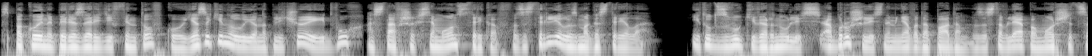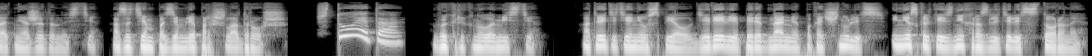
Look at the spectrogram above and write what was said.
Спокойно перезарядив винтовку, я закинул ее на плечо и двух оставшихся монстриков застрелил из магострела. И тут звуки вернулись, обрушились на меня водопадом, заставляя поморщиться от неожиданности. А затем по земле прошла дрожь. «Что это?» — выкрикнула Мисти. Ответить я не успел. Деревья перед нами покачнулись, и несколько из них разлетелись в стороны.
